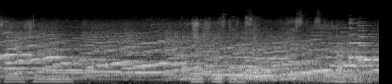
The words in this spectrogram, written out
assim, assim.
